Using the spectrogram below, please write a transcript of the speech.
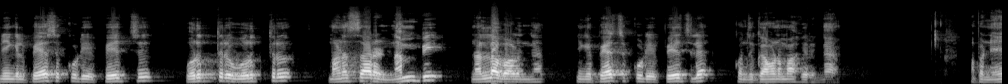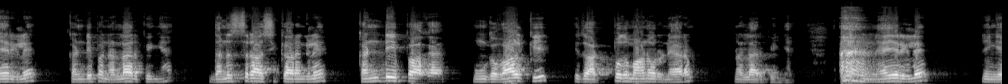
நீங்கள் பேசக்கூடிய பேச்சு ஒருத்தர் ஒருத்தர் மனசார நம்பி நல்லா வாழுங்க. நீங்கள் பேசக்கூடிய பேச்சில் கொஞ்சம் கவனமாக இருங்க. அப்ப நேயர்களே கண்டிப்பா நல்லா இருப்பீங்க. தனுசு ராசிக்காரங்களே கண்டிப்பாக உங்க வாழ்க்கையில் இது அற்புதமான ஒரு நேரம். நல்லா இருப்பீங்க. நேயர்களே நீங்க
